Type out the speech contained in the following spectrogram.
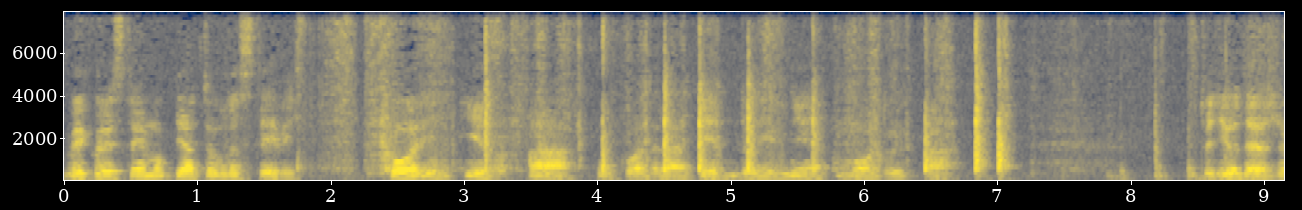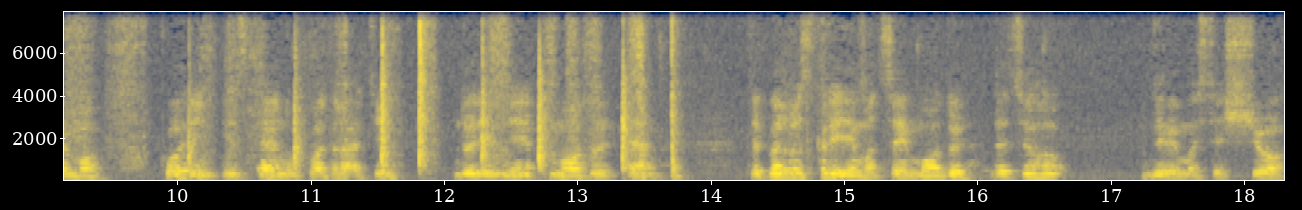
Використаємо п'яту властивість. Корінь із а у квадраті дорівнює модуль а. Тоді одержимо корінь із n у квадраті дорівнює модуль n. Тепер розкриємо цей модуль. Для цього дивимося, що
